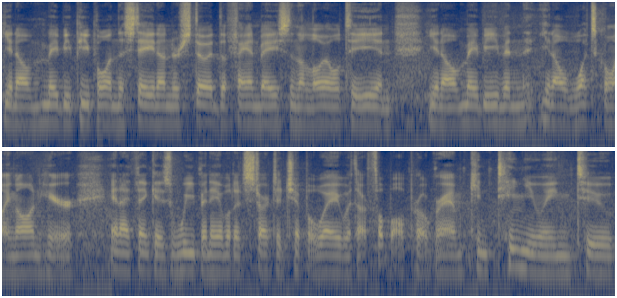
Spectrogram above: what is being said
you know, maybe people in the state understood the fan base and the loyalty and, you know, maybe even, you know, what's going on here. And I think as we've been able to start to chip away with our football program, continuing to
